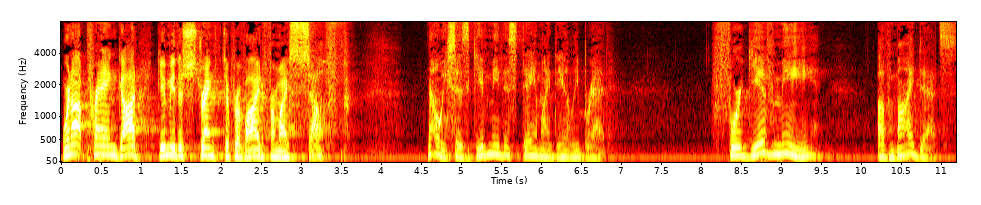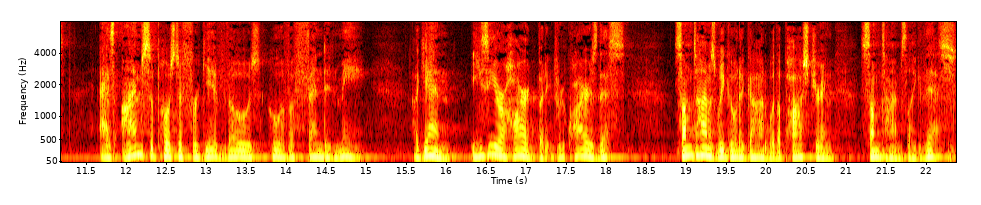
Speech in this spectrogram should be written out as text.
We're not praying, God, give me the strength to provide for myself. No, he says, Give me this day my daily bread. Forgive me of my debts as I'm supposed to forgive those who have offended me. Again, easy or hard, but it requires this. Sometimes we go to God with a posturing, sometimes like this.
